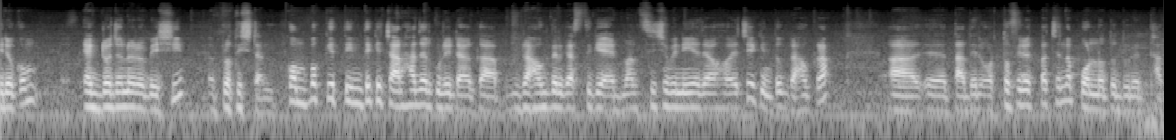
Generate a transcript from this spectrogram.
এরকম এক ডজনেরও বেশি প্রতিষ্ঠান। কমপক্ষে তিন থেকে চার হাজার কোটি টাকা গ্রাহকদের কাছ থেকে অ্যাডভান্স হিসেবে নিয়ে যাওয়া হয়েছে, কিন্তু গ্রাহকরা তাদের অর্থ ফেরত পাচ্ছেন না পণ্য তো দূরের থাক।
